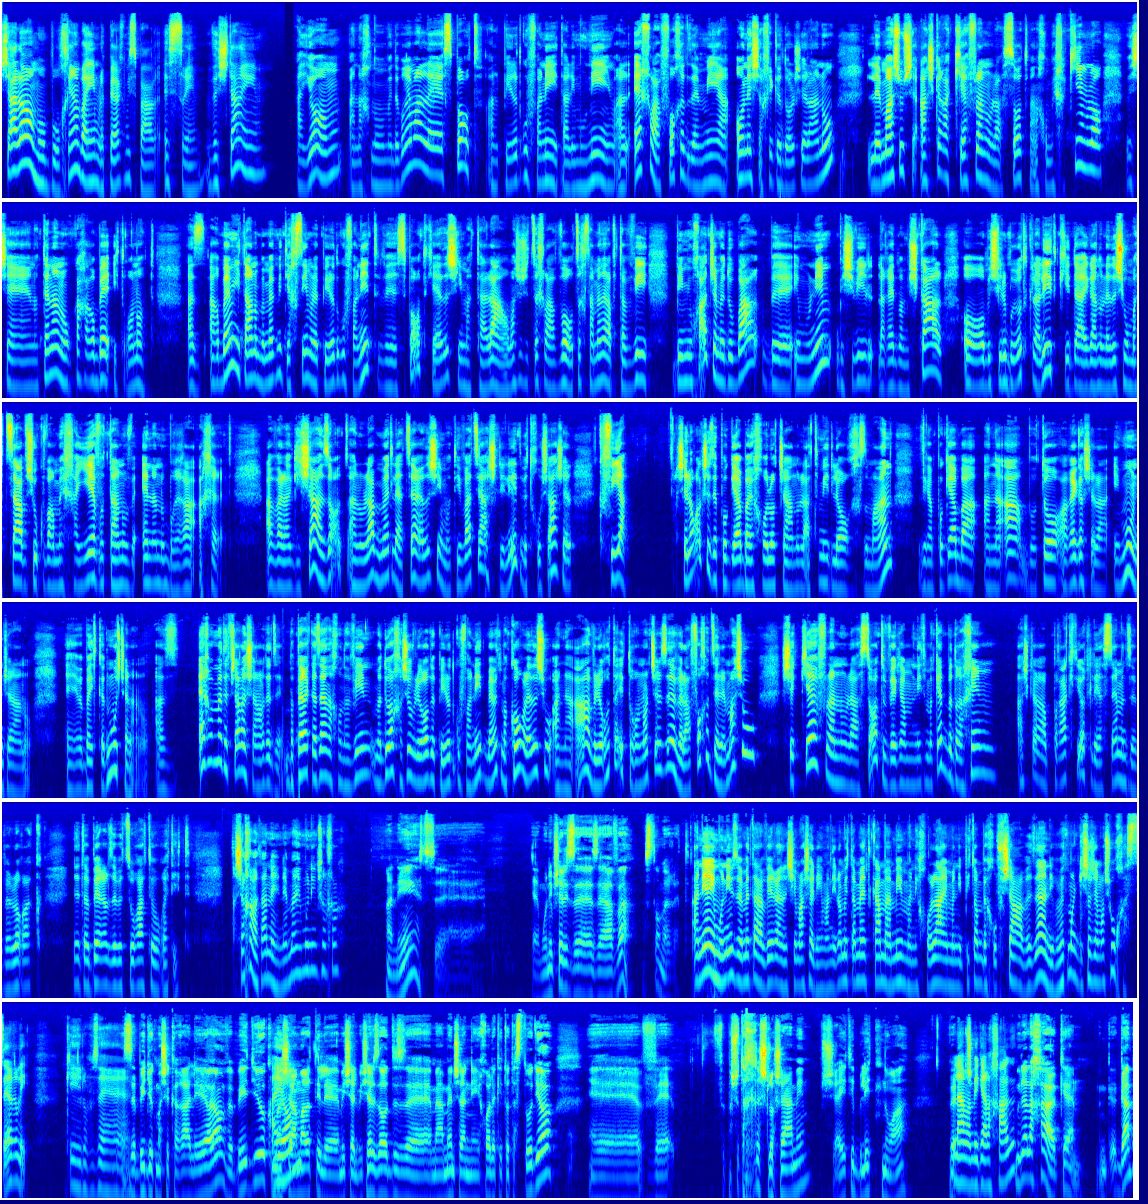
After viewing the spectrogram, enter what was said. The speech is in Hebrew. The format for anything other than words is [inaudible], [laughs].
שלום וברוכים הבאים לפרק מספר 22. היום אנחנו מדברים על uh, ספורט, על פעילות גופנית, על אימונים, על איך להפוך את זה מהעונש הכי גדול שלנו למשהו שאשכרה כיף לנו לעשות ואנחנו מחכים לו ושנותן לנו כל כך הרבה יתרונות. אז הרבה מאיתנו באמת מתייחסים לפעילות גופנית וספורט כאיזושהי מטלה או משהו שצריך לעבור, צריך לסמן עליו תווי, במיוחד שמדובר באימונים בשביל לרדת במשקל או בשביל בריאות כללית, כי די, הגענו לאיזשהו מצב שהוא כבר מחייב אותנו ואין לנו ברירה אחרת. אבל הגישה הזאת עלולה באמת לייצר איזושהי מוטיבציה שלילית ותחושה של כפייה. שלא רק שזה פוגע ביכולות שלנו להתמיד לאורך זמן, זה גם פוגע בהנאה באותו הרגע של האימון שלנו, אה, ובהתקדמות שלנו. אז איך באמת אפשר לשנות את זה? בפרק הזה אנחנו נבין מדוע חשוב לראות בפעילות גופנית באמת מקור לאיזושהי הנאה ולראות את היתרונות של זה ולהפוך את זה למשהו שכיף לנו לעשות וגם נתמקד בדרכים אשכרה פרקטיות ליישם את זה ולא רק נדבר על זה בצורה תיאורטית. שחר, אתה נהנה מהאימונים שלך? אני, זה... האימונים שלי זה, זה אהבה, מה זאת אומרת? אני, האימונים זה באמת האוויר הנשימה שלי. אם אני לא מתאמנת כמה ימים, אני חולה, אם אני פתאום בחופשה וזה, אני באמת מרגישה שמשהו חסר לי. כאילו, זה... זה בדיוק מה שקרה לי היום, ובדיוק היום? מה שאמרתי למישל. מישל זה עוד איזה מאמן שאני חולק איתו את הסטודיו, אה, ו... ופשוט אחרי שלושה ימים, שהייתי בלי תנועה. למה? ו... בגלל החג? בגלל החג, כן. גם,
